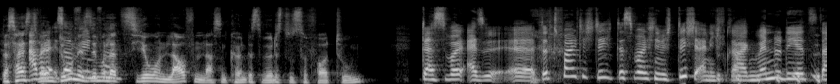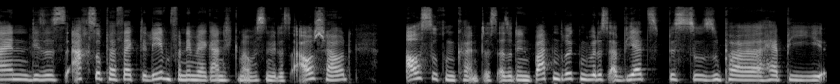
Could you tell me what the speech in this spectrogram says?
Das heißt, aber wenn du eine Simulation Fall laufen lassen könntest, würdest du es sofort tun? Das wollte, also äh, das wollte ich dich, das wollte ich nämlich dich eigentlich fragen. Wenn du dir jetzt dein dieses ach so perfekte Leben, von dem wir ja gar nicht genau wissen, wie das ausschaut, aussuchen könntest, also den Button drücken würdest, ab jetzt bist du super happy,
